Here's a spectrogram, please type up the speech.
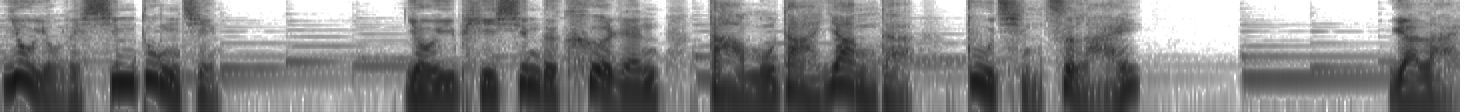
又有了新动静，有一批新的客人大模大样的不请自来。原来，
